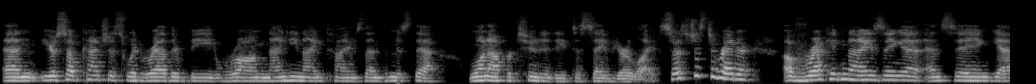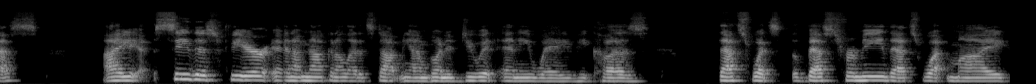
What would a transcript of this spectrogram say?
And your subconscious would rather be wrong 99 times than to miss that one opportunity to save your life. So it's just a matter of recognizing it and saying, yes, I see this fear and I'm not going to let it stop me. I'm going to do it anyway because that's what's best for me. That's what my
